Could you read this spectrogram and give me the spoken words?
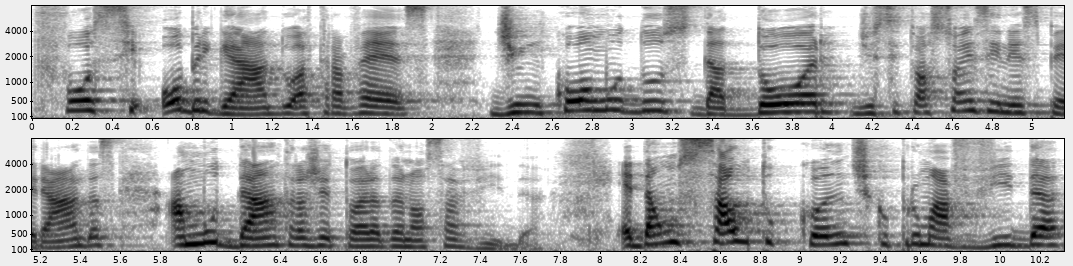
fosse obrigado, através de incômodos, da dor, de situações inesperadas, a mudar a trajetória da nossa vida. É dar um salto quântico para uma vida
